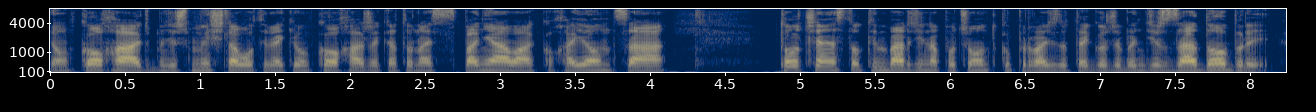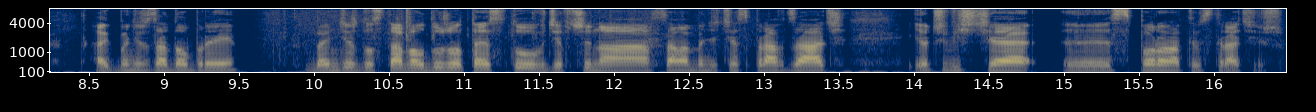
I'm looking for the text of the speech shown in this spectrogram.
ją kochać, będziesz myślał o tym, jak ją kochasz, jaka to ona jest wspaniała, kochająca, to często, tym bardziej na początku, prowadzi do tego, że będziesz za dobry. A jak będziesz za dobry, będziesz dostawał dużo testów, dziewczyna sama będzie cię sprawdzać i oczywiście y, sporo na tym stracisz.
